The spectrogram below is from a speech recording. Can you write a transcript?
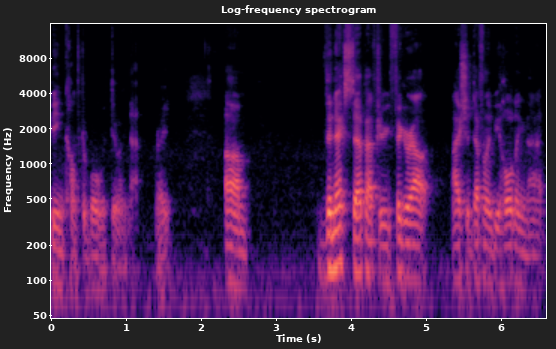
being comfortable with doing that, right? Um, the next step after you figure out I should definitely be holding that,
